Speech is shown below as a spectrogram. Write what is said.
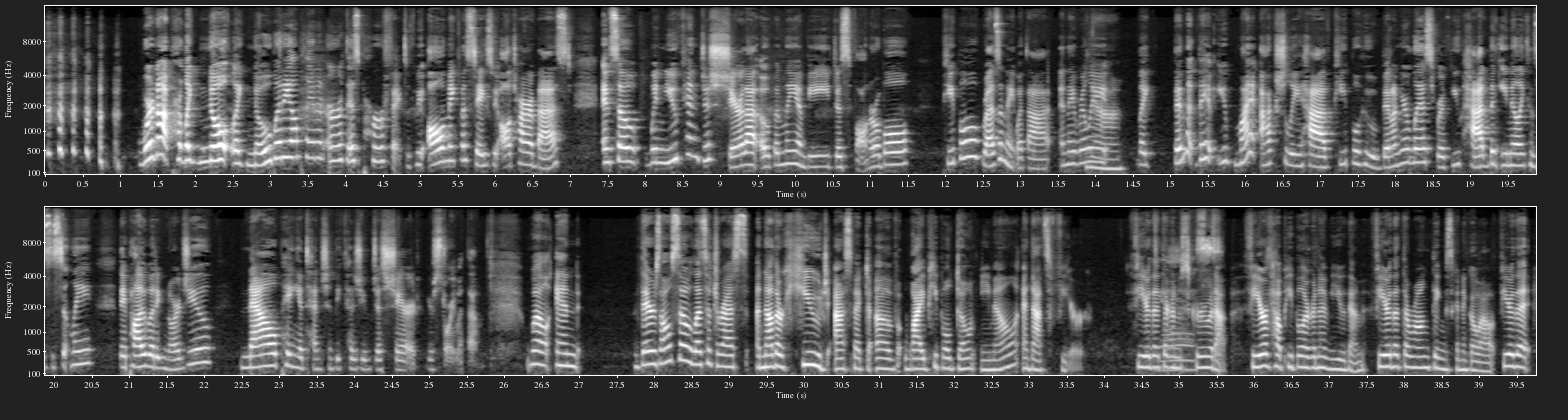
We're not per- like no like nobody on planet Earth is perfect. Like we all make mistakes. We all try our best. And so when you can just share that openly and be just vulnerable, people resonate with that and they really yeah. like then they you might actually have people who have been on your list where if you had been emailing consistently, they probably would have ignored you. Now paying attention because you've just shared your story with them. Well, and there's also let's address another huge aspect of why people don't email, and that's fear. Fear that yes. they're going to screw it up. Fear of how people are going to view them. Fear that the wrong thing's going to go out. Fear that,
